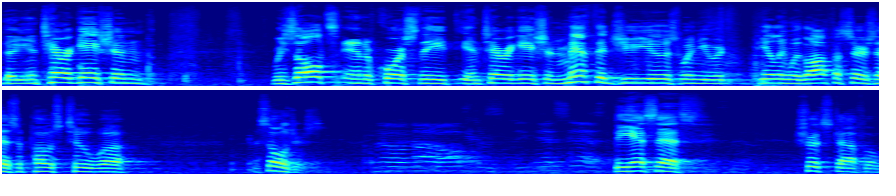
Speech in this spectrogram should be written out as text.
the interrogation results and, of course, the interrogation methods you used when you were dealing with officers as opposed to uh, soldiers. No, not officers, the SS. The SS. Schutzstaffel.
